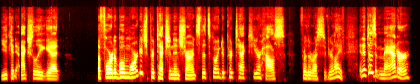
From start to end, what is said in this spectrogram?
you can actually get affordable mortgage protection insurance that's going to protect your house for the rest of your life. And it doesn't matter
